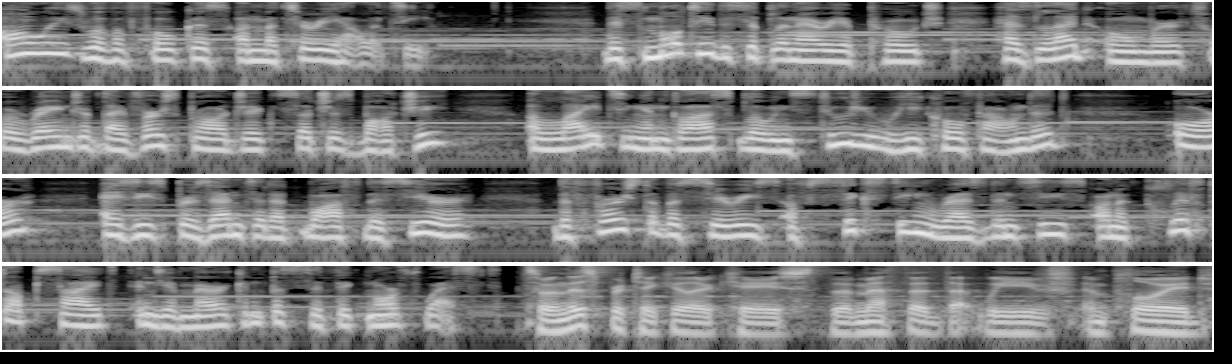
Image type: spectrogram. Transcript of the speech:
always with a focus on materiality. This multidisciplinary approach has led Omer to a range of diverse projects such as Bocci, a lighting and glass blowing studio he co founded, or, as he's presented at WAF this year, the first of a series of 16 residencies on a clifftop site in the American Pacific Northwest. So, in this particular case, the method that we've employed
